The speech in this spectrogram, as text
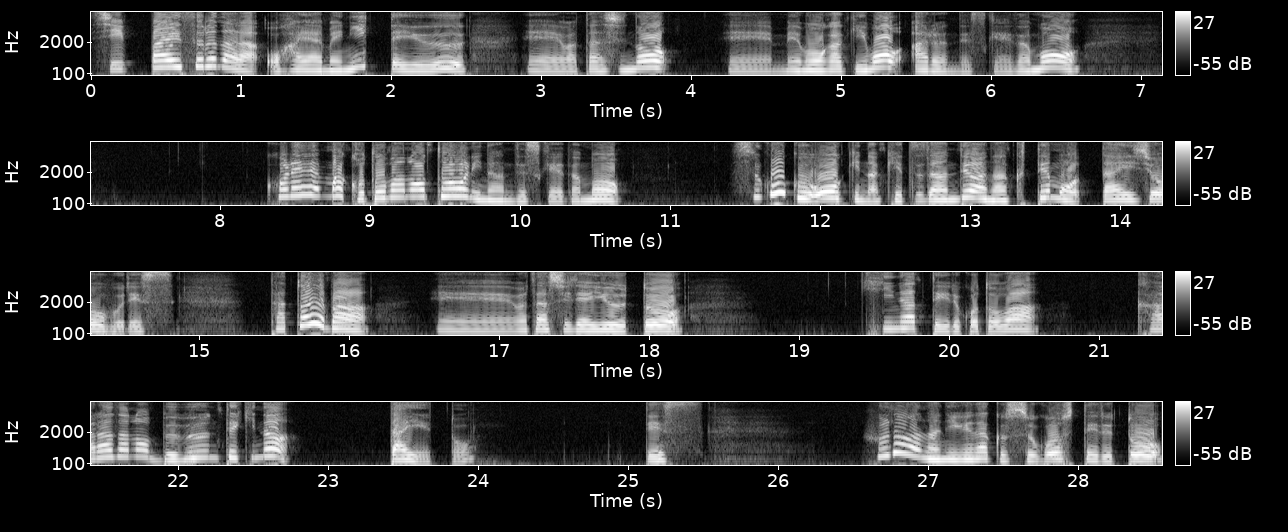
失敗するならお早めにっていう、えー、私の、えー、メモ書きもあるんですけれども、これ、まあ、言葉の通りなんですけれども、すごく大きな決断ではなくても大丈夫です。例えば、えー、私で言うと、気になっていることは、体の部分的なダイエットです。普段何気なく過ごしてると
